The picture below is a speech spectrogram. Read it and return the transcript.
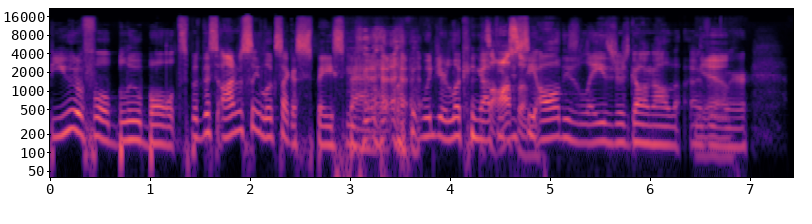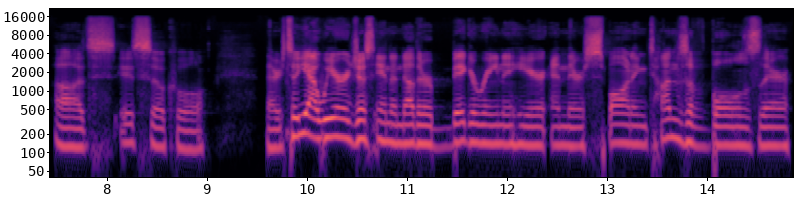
beautiful blue bolts. But this honestly looks like a space battle. when you're looking up, you just see all these lasers going all everywhere. Uh, it's it's so cool. There. So yeah, we are just in another big arena here, and they're spawning tons of bulls there.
